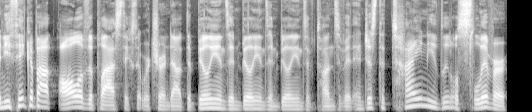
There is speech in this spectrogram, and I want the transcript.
and you think about all of the plastics that were churned out, the billions and billions and billions of tons of it, and just the tiny little sliver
